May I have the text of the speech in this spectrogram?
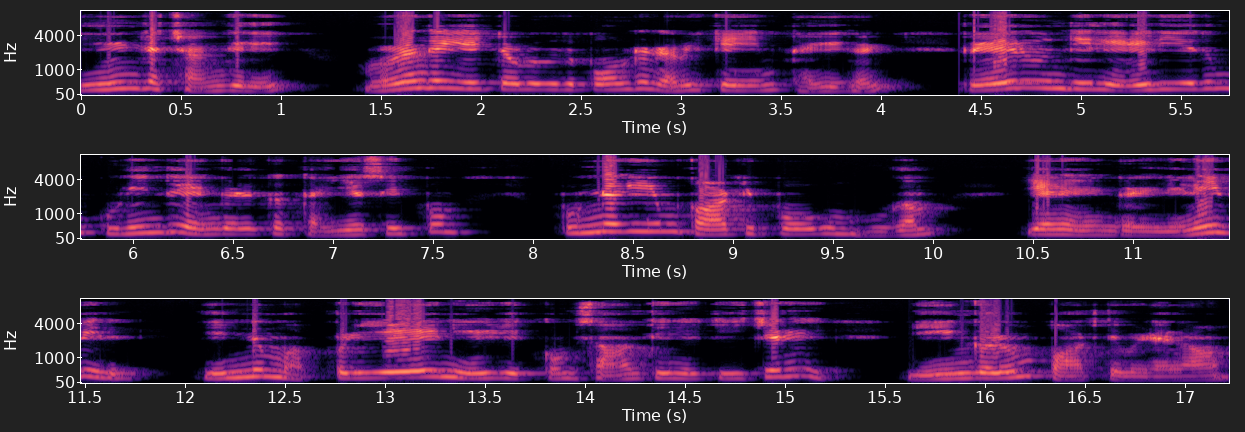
நீண்ட சங்கிலி முழங்கையை தொழுவது போன்ற ரவிக்கையின் கைகள் பேருந்தில் ஏறியதும் குனிந்து எங்களுக்கு கையசைப்பும் புன்னகையும் காட்டிப் போகும் முகம் என எங்கள் நினைவில் இன்னும் அப்படியே நீடிக்கும் சாந்தினி டீச்சரை நீங்களும் பார்த்து விடலாம்.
